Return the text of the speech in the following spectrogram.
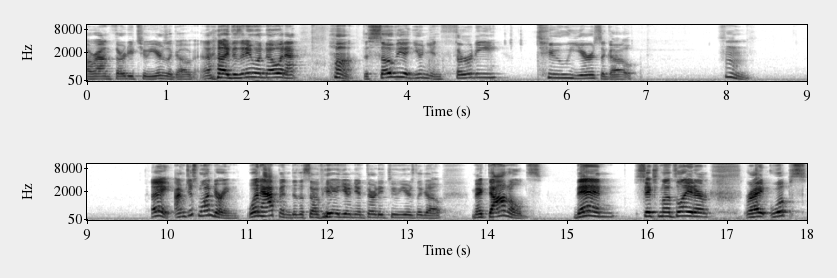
around 32 years ago. like, does anyone know what happened? Huh, the Soviet Union 32 years ago. Hmm. Hey, I'm just wondering, what happened to the Soviet Union 32 years ago? McDonald's. Then, six months later, right, whoops,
